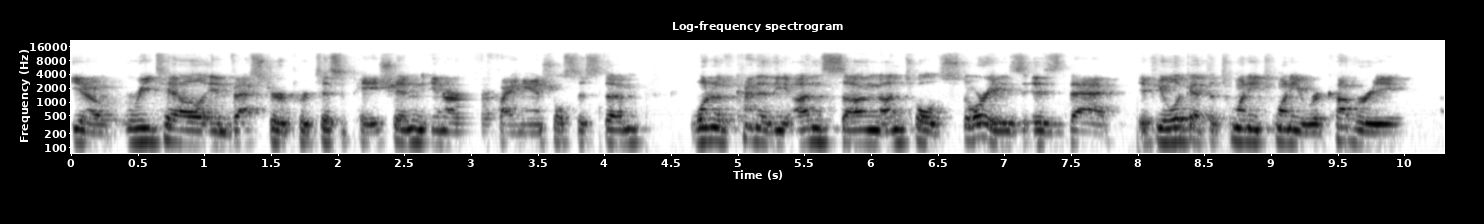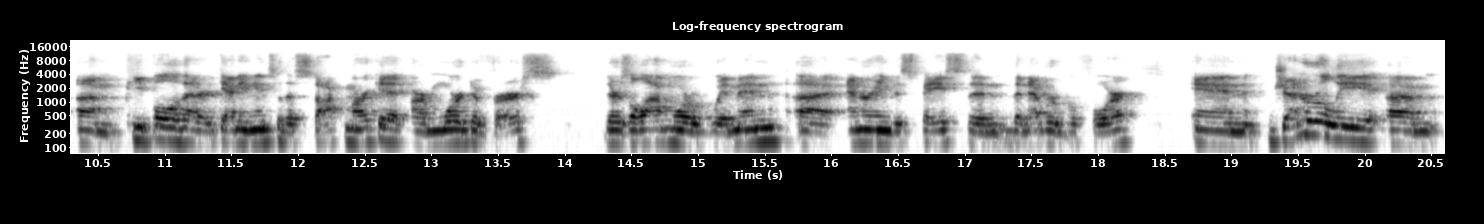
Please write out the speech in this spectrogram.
you know retail investor participation in our financial system. One of kind of the unsung, untold stories is that if you look at the 2020 recovery, um, people that are getting into the stock market are more diverse. There's a lot more women uh, entering the space than than ever before, and generally, um,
